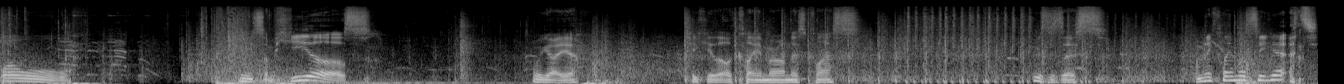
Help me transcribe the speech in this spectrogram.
Whoa. Need some heals. We got here? Cheeky little claymore on this class. Whose is this? How many claymores do you get?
